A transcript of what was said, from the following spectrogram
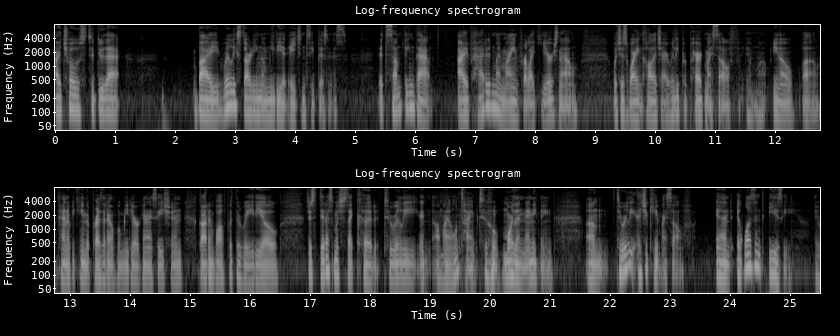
I chose to do that by really starting a media agency business. It's something that I've had in my mind for like years now, which is why in college I really prepared myself. You know, uh, kind of became the president of a media organization, got involved with the radio, just did as much as I could to really, on my own time too, more than anything, um, to really educate myself. And it wasn't easy. It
